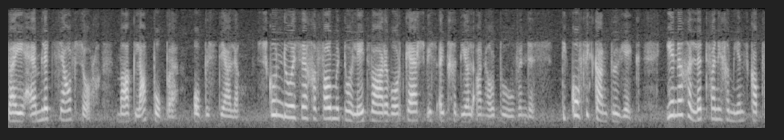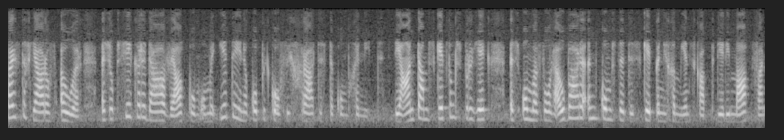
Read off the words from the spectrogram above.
by Hamlet Selfsorg maak lappoppe op bestelling. Skoendose gevul met toiletware word Kersfees uitgedeel aan hulpbehoewendes. Die koffiekan projek Enige lid van die gemeenskap 50 jaar of ouer is op sekere dae welkom om 'n ete en 'n koppie koffie gratis te kom geniet. Die Handam Skepingsprojek is om 'n volhoubare inkomste te skep in die gemeenskap deur die maak van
